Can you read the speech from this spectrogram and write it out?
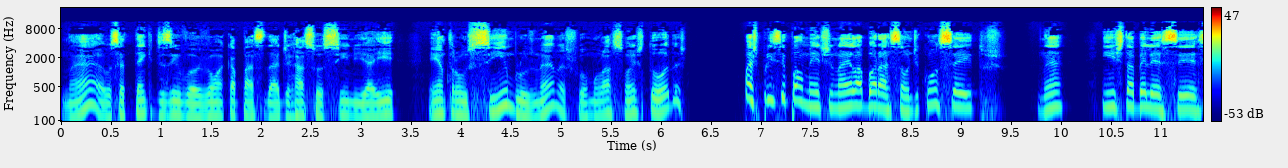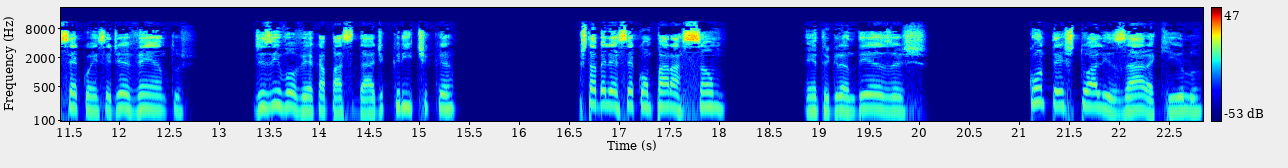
Né? Você tem que desenvolver uma capacidade de raciocínio e aí entram os símbolos né, nas formulações todas, mas principalmente na elaboração de conceitos, né, em estabelecer sequência de eventos, desenvolver capacidade crítica, estabelecer comparação entre grandezas, contextualizar aquilo.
